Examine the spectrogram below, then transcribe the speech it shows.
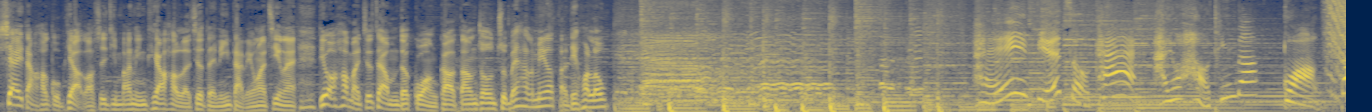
下一档好股票老师已经帮您挑好了，就等您打电话进来，电话号码就在我们的广告当中，准备好了没有？打电话喽！嘿，别走开，还有好听的广告。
